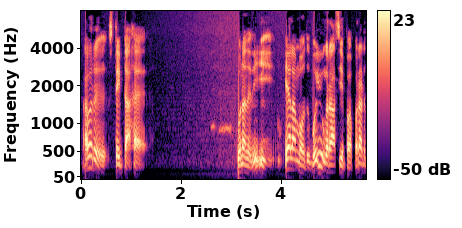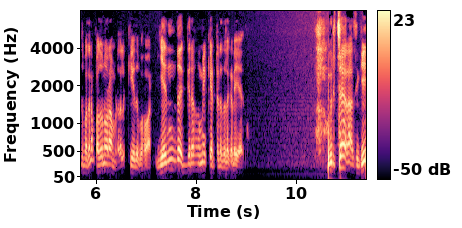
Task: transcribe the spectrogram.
அவர் ஸ்டேட்டாக ஒன்னாம் தேதி ஏழாம் பாவத்துக்கு போய் உங்கள் ராசியை பார்ப்பார். அடுத்து பார்த்தோன்னா பதினோராம் இடத்துல கேது பகவான். எந்த கிரகமுமே கெட்ட இடத்துல கிடையாது. விருச்சக ராசிக்கு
